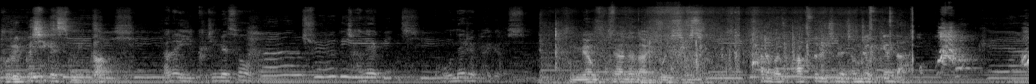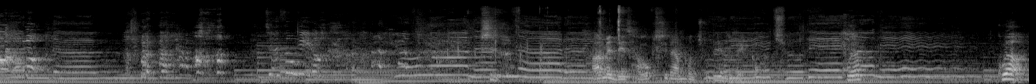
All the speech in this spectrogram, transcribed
불을 끄시겠습니까? 나는 이 그림에서 자네 고뇌를 발견했어. 분명 고야는 알고 있었어. 할아버지 박수를 치면 정적을 깬다. 다음에 내 작업실에 한번 초대해도 될까? 코야? 코야,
